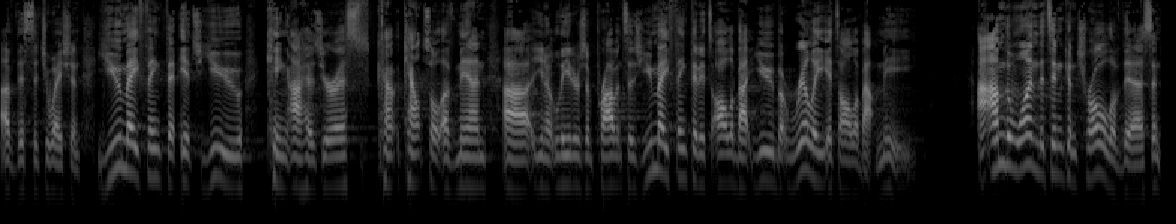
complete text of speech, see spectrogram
of this situation. You may think that it's you, King Ahasuerus, council of men, uh, you know, leaders of provinces. You may think that it's all about you, but really it's all about me. I'm the one that's in control of this. And,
